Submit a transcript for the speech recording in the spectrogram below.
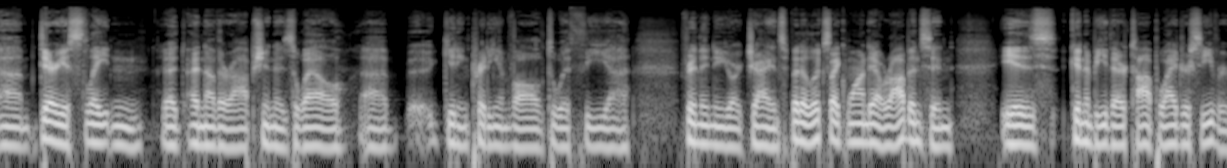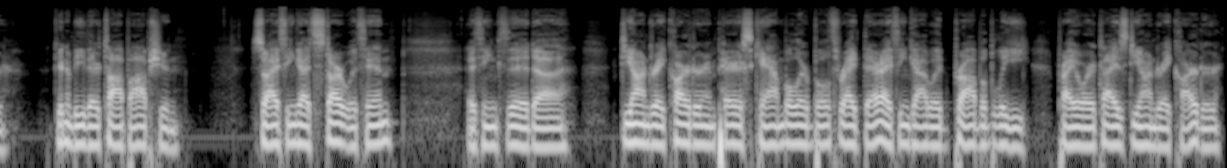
Um, Darius Slayton, a, another option as well, uh, getting pretty involved with the uh, for the New York Giants. But it looks like Wan'Dale Robinson is going to be their top wide receiver, going to be their top option. So I think I'd start with him. I think that uh, DeAndre Carter and Parris Campbell are both right there. I think I would probably prioritize DeAndre Carter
